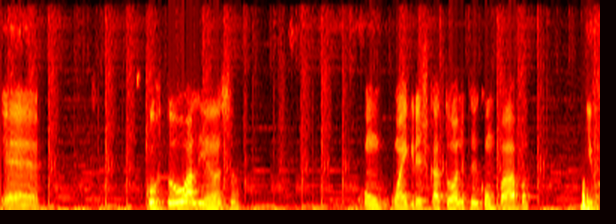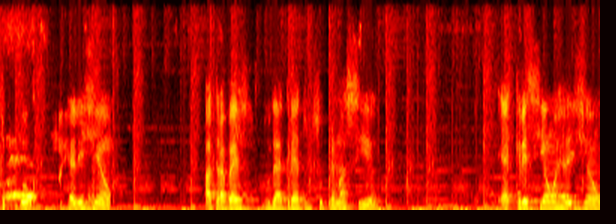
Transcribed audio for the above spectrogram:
é, cortou a aliança com, com a Igreja Católica e com o Papa e fundou uma religião através do decreto de supremacia. É, crescia uma religião,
